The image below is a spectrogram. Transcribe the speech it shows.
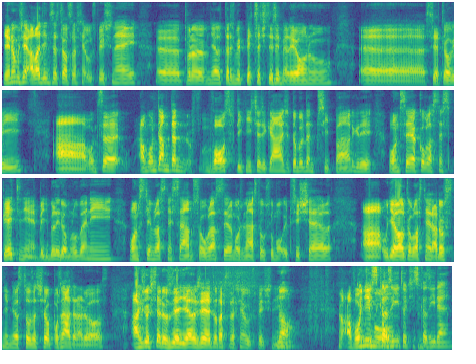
Jenomže Aladdin se stal strašně úspěšný, e, pro, měl tržby 504 milionů světový a on se, a on tam ten voz v té knižce říká, že to byl ten případ, kdy on se jako vlastně zpětně, byť byli domluvený, on s tím vlastně sám souhlasil, možná s tou sumou i přišel, a udělal to vlastně radostně, měl z toho začal pořád radost, až dož se dozvěděl, že je to tak strašně úspěšný. No, no a to oni ti mu, zkazí, to ti zkazí den.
